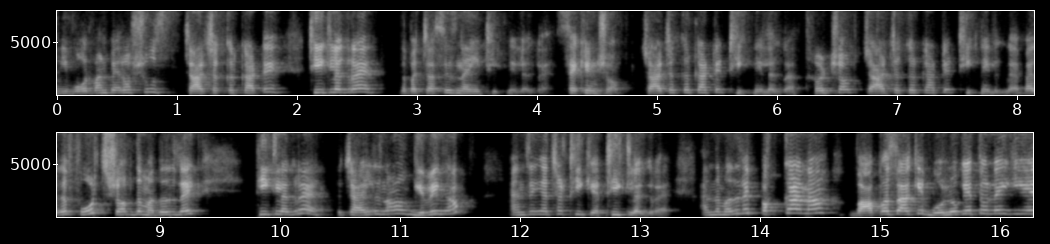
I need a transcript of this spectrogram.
we wore one pair of shoes, चार चक्कर काटे, ठीक लग रहा है? द बच्चा से नहीं, ठीक नहीं लग रहा है. सेकंड शॉप चार चक्कर काटे, ठीक नहीं लग रहा है. थर्ड शॉप चार चक्कर काटे, ठीक नहीं लग रहा है. By the fourth shop the mother like ठीक लग रहा है? The child is now giving up and saying अच्छा ठीक है, ठीक लग रहा है. एंड द मदर लाइक पक्का ना? वापस आके बोलोगे तो नहीं कि ये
